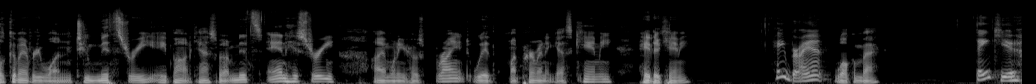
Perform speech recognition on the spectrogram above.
Welcome, everyone, to Mystery, a podcast about myths and history. I'm one of your hosts, Bryant, with my permanent guest, Cami. Hey there, Cami. Hey, Bryant. Welcome back. Thank you.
